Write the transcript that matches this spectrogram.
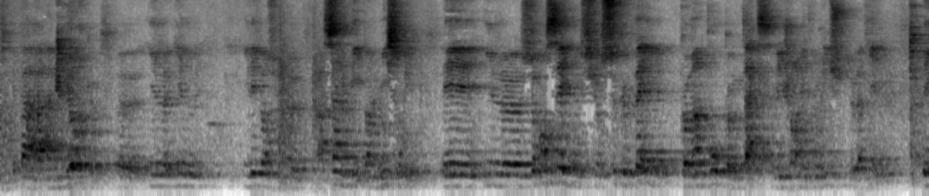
C'était pas à, New York, euh, il, est dans une, à Saint-Louis, dans le Missouri, et il se renseigne sur ce que payent comme impôt, comme taxe, les gens les plus riches de la ville, et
